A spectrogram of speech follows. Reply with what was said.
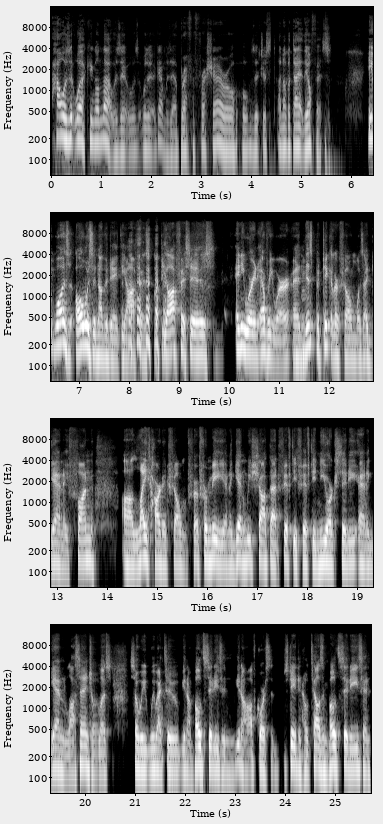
how was it working on that? Was it was was it again? Was it a breath of fresh air, or, or was it just another day at the office? It was always another day at the office, but the office is anywhere and everywhere. And mm-hmm. this particular film was again a fun, uh, lighthearted film for, for me. And again, we shot that 50-50 New York City and again Los Angeles. So we we went to you know both cities and you know of course stayed in hotels in both cities. And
